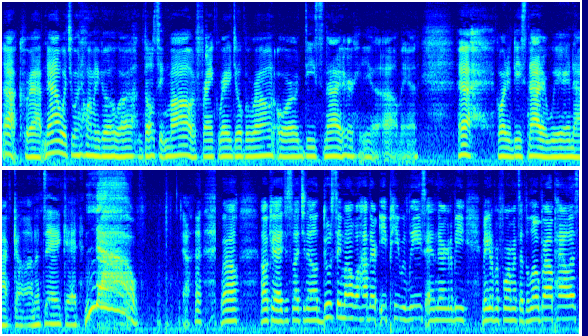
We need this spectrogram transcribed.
Ah, crap. Now, which one want me to go? Uh, Dulce Mal or Frank Ray, Joe Barone, or Dee Snider? Yeah, oh man. Yeah. According to Dee Snider, we're not gonna take it. No! Yeah. well, okay, just to let you know, Dulce Mal will have their EP release and they're gonna be making a performance at the Lowbrow Palace.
